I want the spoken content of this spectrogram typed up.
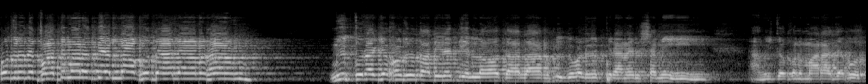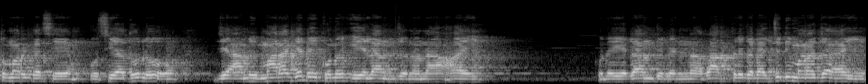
হজরত ফাতেমা রাদিয়াল্লাহু তাআলা আনহা মৃত্যুর আগে হজরত আলী আনহুকে বলেন প্রাণের স্বামী, আমি যখন মারা যাব, তোমার কাছে ওসিয়াত হলো যে আমি মারা গেলে কোনো এলান যেন না হয়। কোনো এলান দেবেন না। রাত্রে বেলায় যদি মারা যায়,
